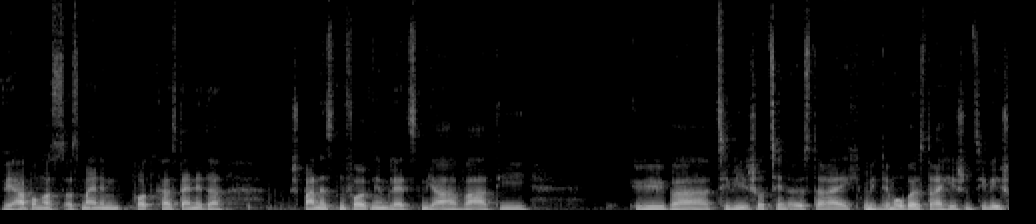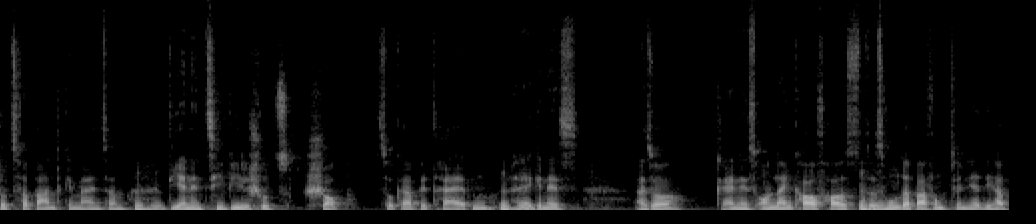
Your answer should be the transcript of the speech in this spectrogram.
Werbung aus, aus meinem Podcast. Eine der spannendsten Folgen im letzten Jahr war die über Zivilschutz in Österreich mhm. mit dem Oberösterreichischen Zivilschutzverband gemeinsam, mhm. die einen Zivilschutzshop sogar betreiben, mhm. eigenes, also kleines Online-Kaufhaus, das mhm. wunderbar funktioniert. Ich habe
